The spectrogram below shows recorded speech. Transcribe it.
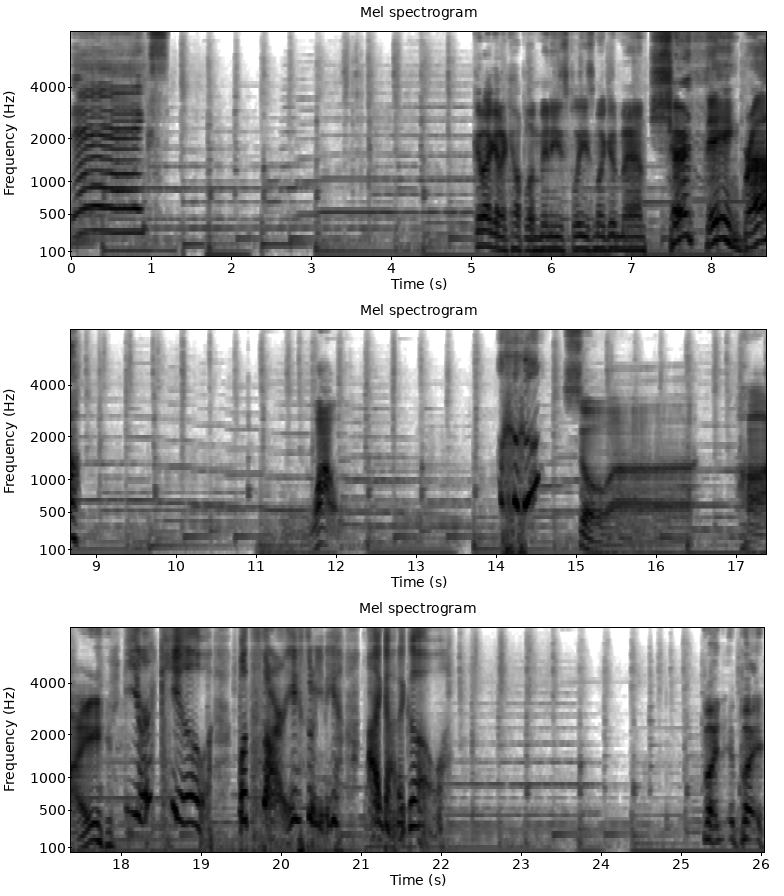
Thanks! Could I get a couple of minis, please, my good man? Sure thing, bruh. Wow. so, uh. Hi. You're cute. But sorry, sweetie. I gotta go. But, but.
